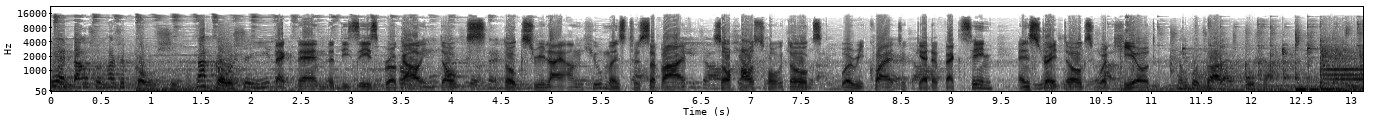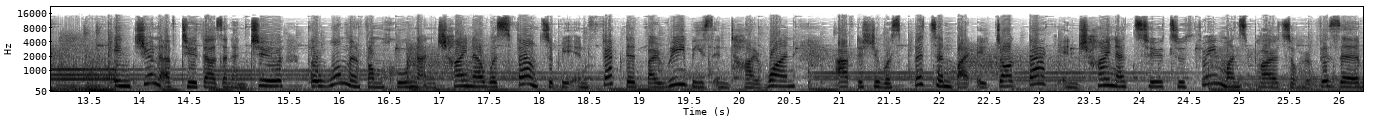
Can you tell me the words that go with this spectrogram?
因为当初它是狗型，那狗是一 Back then, the disease broke out in dogs. Dogs rely on humans to survive, so household dogs were required to get a vaccine, and stray dogs were killed. 全部抓来扑杀。 In June of 2002, a woman from Hunan, China was found to be infected by rabies in Taiwan after she was bitten by a dog back in China two to three months prior to her visit.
